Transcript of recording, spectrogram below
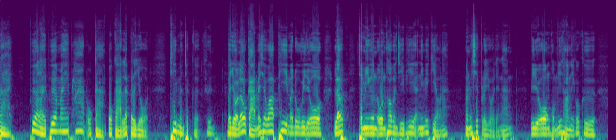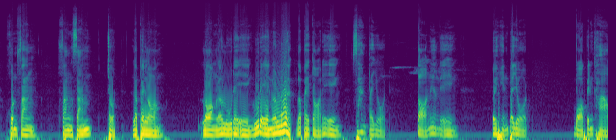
ได้ เพื่ออะไรเพื่อไม่ให้พลาดโอกาสโอกาสและประโยชน์ ที่มันจะเกิดขึ้น ประโยชน์และโอกาสไม่ใช่ว่าพี่มาดูวิดีโอ แล้วจะมีเงินโอนเข้าบัญชีพี่อันนี้ไม่เกี่ยวนะ มันไม่ใช่ประโยชน์อย่างนั้นวิดีโอของผมที่ทำนี่ก็คือ คนฟังฟังซ้ำจดแล้วไปลอง ลองแล้วรู้ได้เอง รู้ได้เองแล้วเลือกแล้วไปต่อได้เอง สร้างประโยชน์ ต่อเนื่องได้เอง เออเห็นประโยชน์ บอกเป็นข่าว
